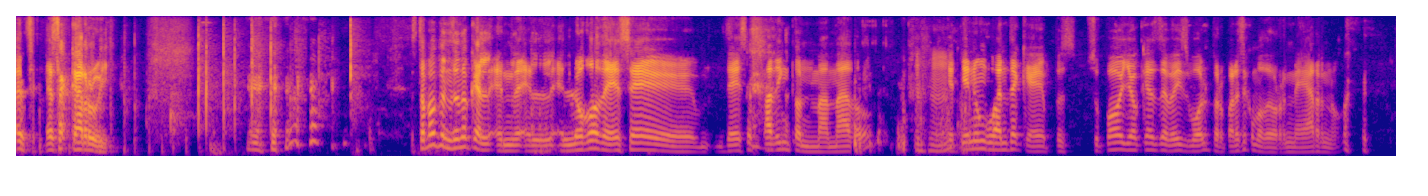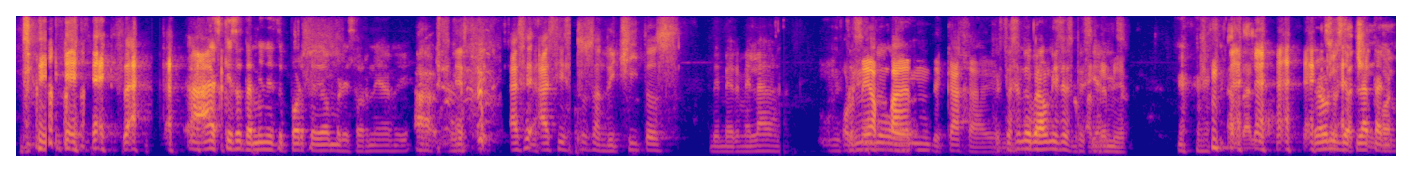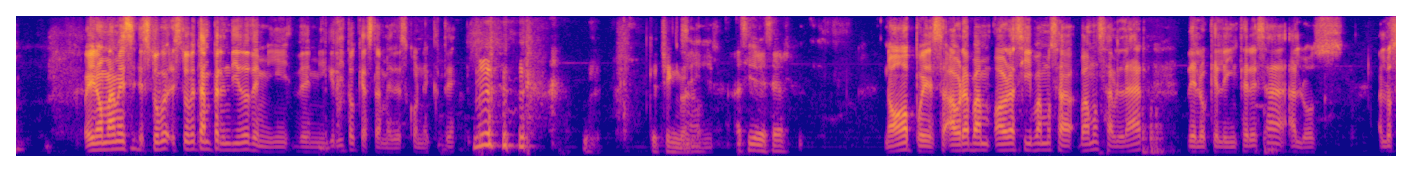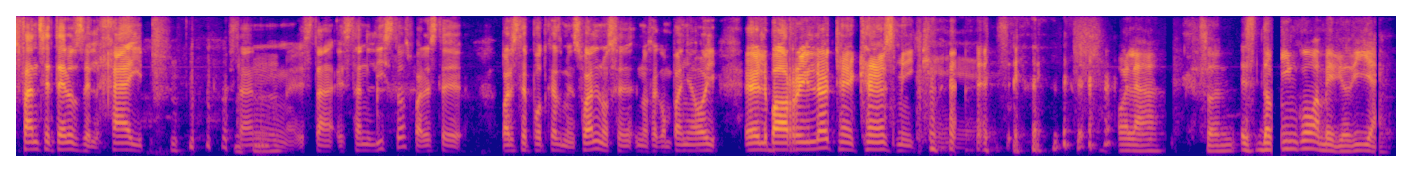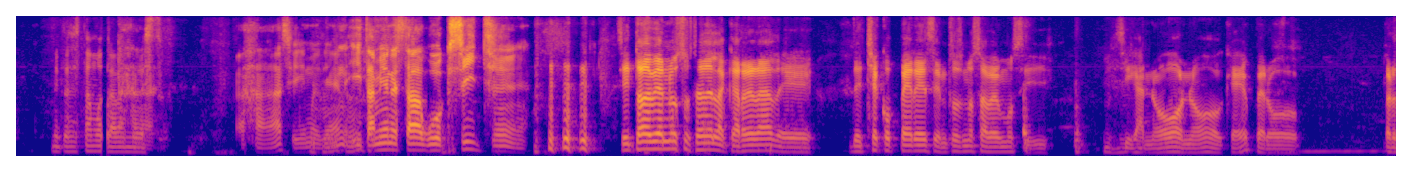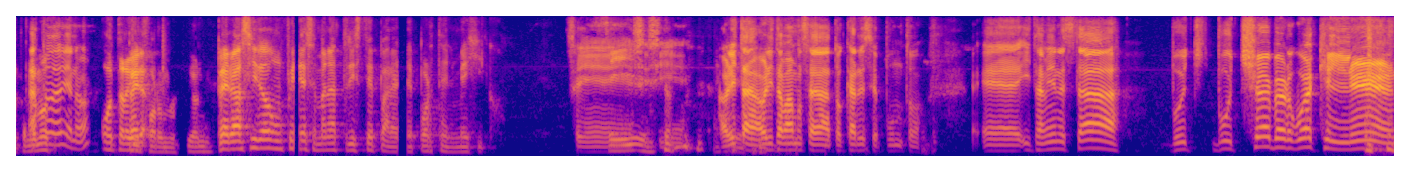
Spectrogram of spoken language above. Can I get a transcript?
es, es acá, Rui. Estaba pensando que el, en el, el logo de ese, de ese Paddington mamado, que tiene un guante que, pues, supongo yo que es de béisbol, pero parece como de hornear, ¿no? Sí, exacto. Ah, es que eso también es deporte de hombres, hornear. güey. Ah, güey. Es que hace así esos sandwichitos de mermelada. Hornea haciendo- pan de caja. en Está haciendo brownies especiales. Brownies de plátano. Oye, no mames, estuve, estuve tan prendido de mi, de mi grito que hasta me desconecté. Qué chingón. Sí. Así debe ser. No, pues ahora, vam- ahora sí vamos a, vamos a hablar de lo que le interesa a los, a los fans heteros del hype. ¿Están, está- ¿Están listos para este, para este podcast mensual? Nos, nos acompaña hoy el barrilete cósmico. Sí. Hola, son, es domingo a mediodía, mientras estamos grabando esto. Ajá, sí, muy bien. Y también está Wuxite. Sí, todavía no sucede la carrera de, de Checo Pérez, entonces no sabemos si, si ganó o no o qué, pero, pero Ah, tenemos no. otra Pero- información. Pero ha sido un fin de semana triste para el deporte en México. Sí, Sí. sí, sí. Ahorita, ahorita vamos a tocar ese punto. Eh, y también está Butch- Butchever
